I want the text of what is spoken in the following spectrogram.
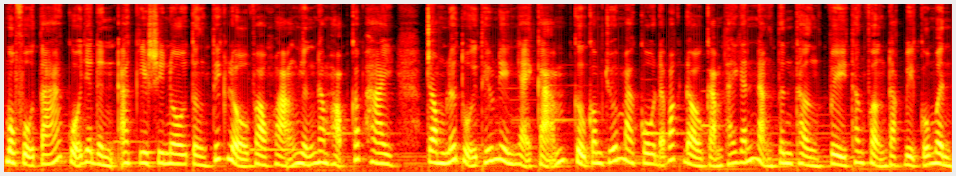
Một phụ tá của gia đình Akishino từng tiết lộ vào khoảng những năm học cấp 2, trong lứa tuổi thiếu niên nhạy cảm, cựu công chúa Mako đã bắt đầu cảm thấy gánh nặng tinh thần vì thân phận đặc biệt của mình.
